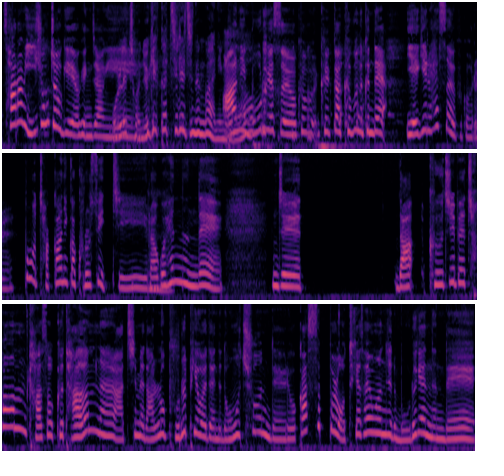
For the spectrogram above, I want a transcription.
사람이 이중적이에요, 굉장히. 원래 저녁에 까칠해지는 거 아닌가요? 아니 모르겠어요. 그 그러니까 그분은 근데 얘기를 했어요 그거를. 뭐 작가니까 그럴 수 있지라고 음. 했는데 이제 나 그 집에 처음 가서 그 다음 날 아침에 난로 불을 피워야 되는데 너무 추운데 그리고 가스불 어떻게 사용하는지도 모르겠는데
